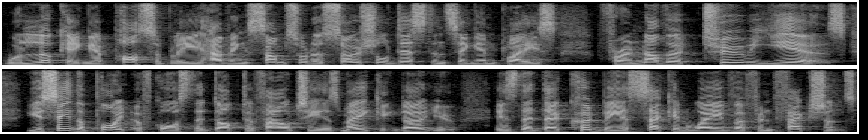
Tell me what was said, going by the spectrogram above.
we're looking at possibly having some sort of social distancing in place for another two years. You see the point, of course, that Dr. Fauci is making, don't you? Is that there could be a second wave of infections.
